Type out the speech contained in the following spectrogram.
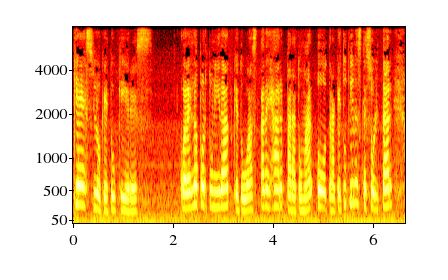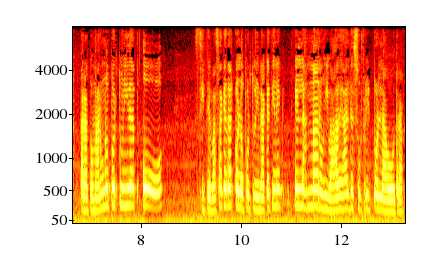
¿qué es lo que tú quieres? ¿Cuál es la oportunidad que tú vas a dejar para tomar otra? ¿Qué tú tienes que soltar para tomar una oportunidad o si te vas a quedar con la oportunidad que tienes en las manos y vas a dejar de sufrir por la otra.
